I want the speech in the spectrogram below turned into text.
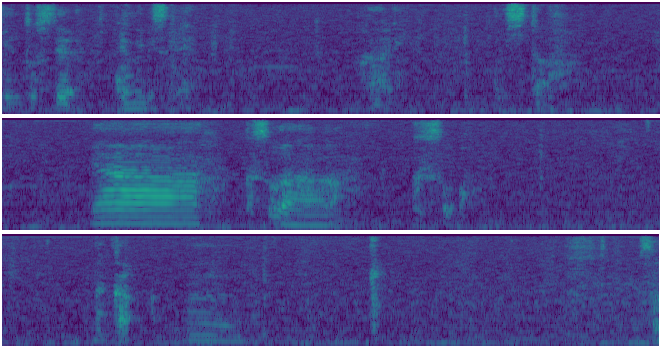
人間としてゴミですね。はい。でした。いやー、クソだなクソ。なんか、うん。そう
